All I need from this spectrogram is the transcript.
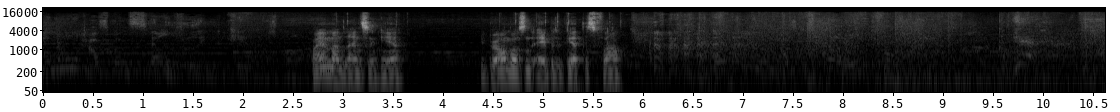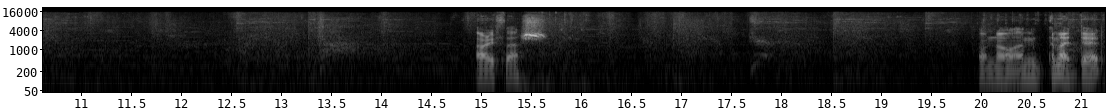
enemy has been slain. Why am I lancing here? The Braum wasn't able to get this far. Ahri flash. Oh no, I'm am I dead?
